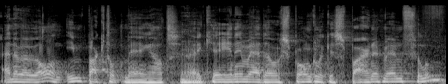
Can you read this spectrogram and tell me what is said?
En hebben wel een impact op mij gehad. Ik herinner mij de oorspronkelijke Spider-Man film.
